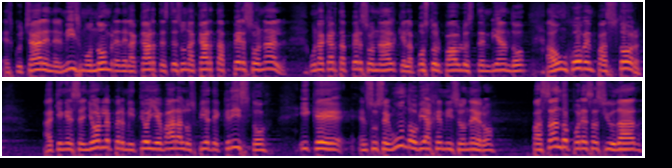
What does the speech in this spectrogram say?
escuchar en el mismo nombre de la carta, esta es una carta personal, una carta personal que el apóstol Pablo está enviando a un joven pastor a quien el Señor le permitió llevar a los pies de Cristo y que en su segundo viaje misionero, pasando por esa ciudad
